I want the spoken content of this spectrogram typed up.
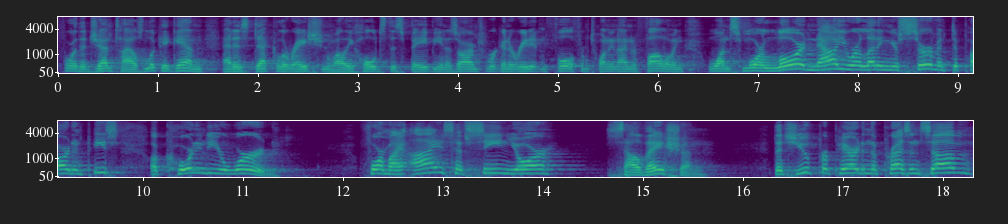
for the Gentiles. Look again at his declaration while he holds this baby in his arms. We're going to read it in full from 29 and following once more. Lord, now you are letting your servant depart in peace according to your word. For my eyes have seen your salvation, that you've prepared in the presence of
